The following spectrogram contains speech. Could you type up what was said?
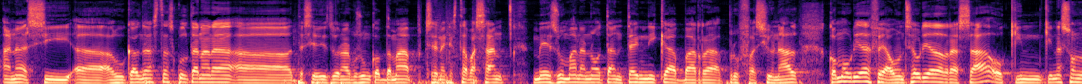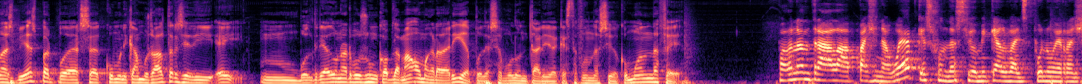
Anna, si uh, algú que ens està escoltant ara uh, decidís donar-vos un cop de mà, potser en aquesta vessant més humana, no tan tècnica barra professional, com hauria de fer? On s'hauria d'adreçar o quin, quines són les vies per poder-se comunicar amb vosaltres i dir, ei, mm, voldria donar-vos un cop de mà o m'agradaria poder ser voluntari d'aquesta fundació. Com ho han de fer? Poden entrar a la pàgina web, que és fundaciomiquelvalls.org,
